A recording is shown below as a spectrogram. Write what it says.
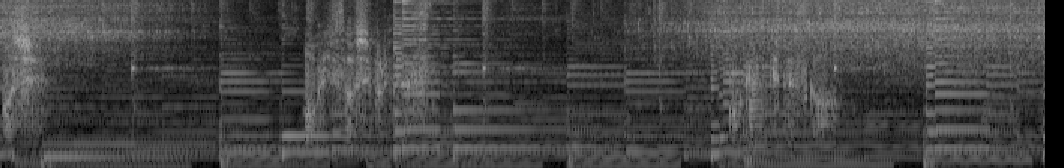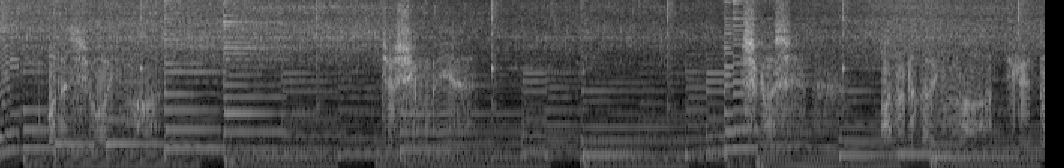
しもしお久しぶりです。お元気ですか？私は今受信へしかしあなたが今いる通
